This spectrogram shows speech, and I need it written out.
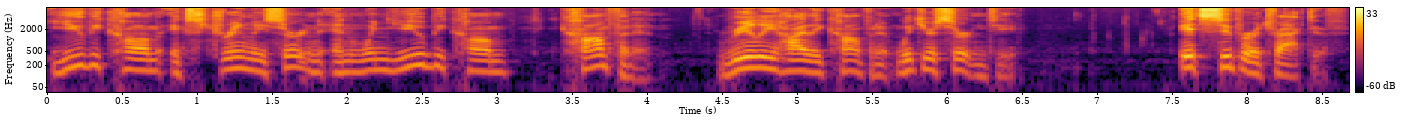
You become extremely certain. And when you become confident, really highly confident with your certainty, it's super attractive.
